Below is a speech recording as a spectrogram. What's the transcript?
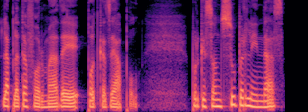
la plataforma de podcast de Apple, porque son súper lindas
